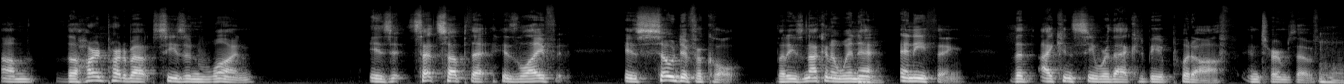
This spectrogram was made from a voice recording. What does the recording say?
Um, the hard part about season one is it sets up that his life is so difficult that he's not going to win at anything that I can see where that could be a put off in terms of mm-hmm.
